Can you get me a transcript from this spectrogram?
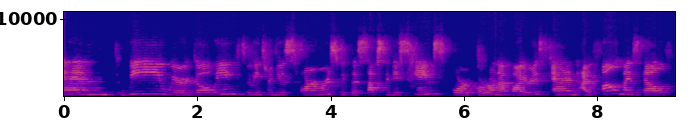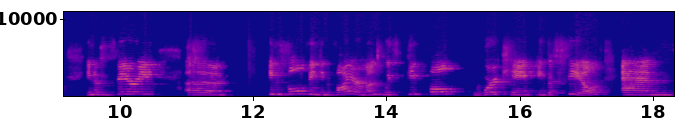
and we were going to introduce farmers with the subsidy schemes for coronavirus. And i found myself in a very um, involving environment with people working in the field. And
